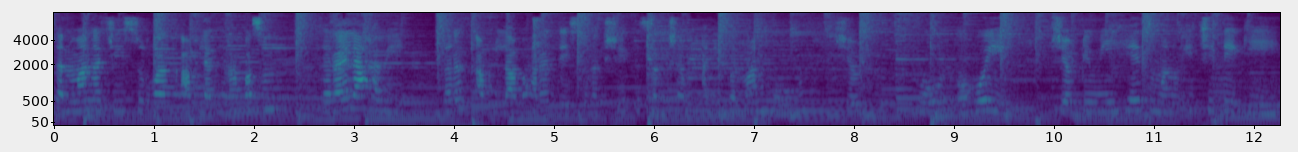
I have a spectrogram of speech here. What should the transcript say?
सन्मानाची सुरुवात आपल्या घरापासून करायला हवी. तरच आपला भारत देश सुरक्षित सक्षम आणि बलवान होऊन शेव होऊ- होईल. शेवटी मी हेच म्हणू इच्छिते की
